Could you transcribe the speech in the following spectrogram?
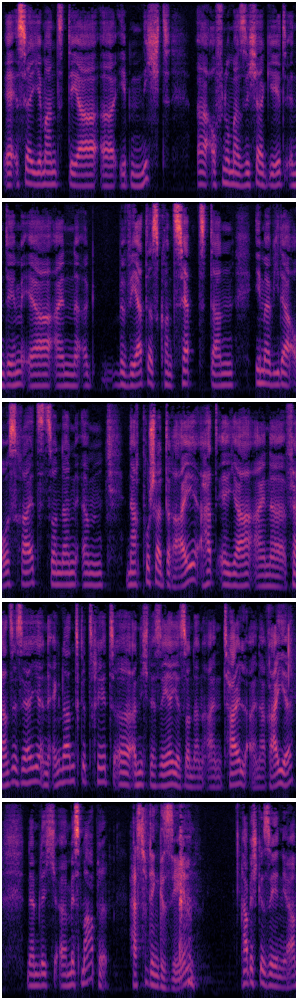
Er ist ja jemand, der äh, eben nicht äh, auf Nummer sicher geht, indem er ein äh, bewährtes Konzept dann immer wieder ausreizt, sondern ähm, nach Pusher 3 hat er ja eine Fernsehserie in England gedreht, äh, nicht eine Serie, sondern einen Teil einer Reihe, nämlich äh, Miss Marple. Hast du den gesehen? Habe ich gesehen, ja.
